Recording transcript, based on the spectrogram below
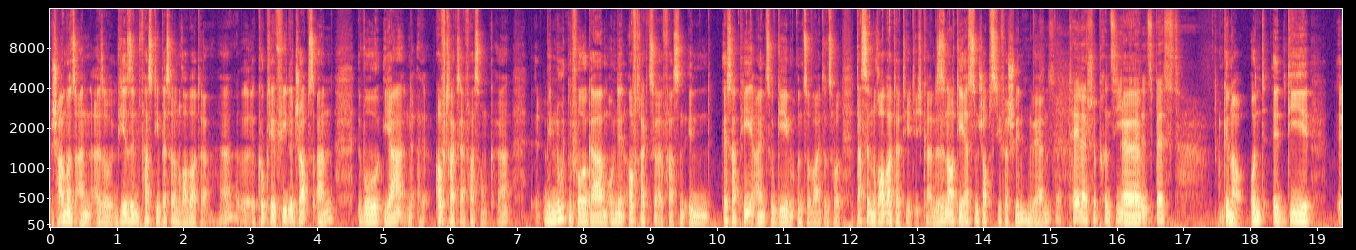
schauen wir uns an, also wir sind fast die besseren Roboter. Ja? Äh, Guck dir viele Jobs an, wo ja, Auftragserfassung, ja? Minutenvorgaben, um den Auftrag zu erfassen, in SAP einzugeben und so weiter und so fort. Das sind Robotertätigkeiten. Das sind auch die ersten Jobs, die verschwinden werden. Das Taylorsche Prinzip Äh, at its best. Genau. Und äh, die, äh,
